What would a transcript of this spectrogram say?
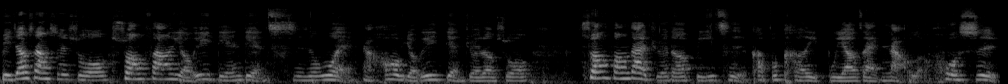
比较像是说双方有一点点吃味，然后有一点觉得说双方在觉得彼此可不可以不要再闹了，或是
